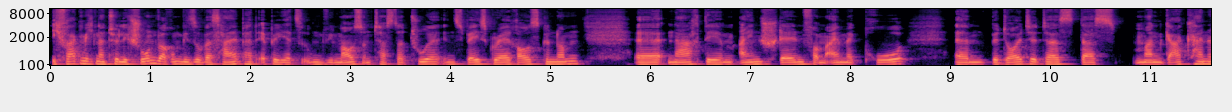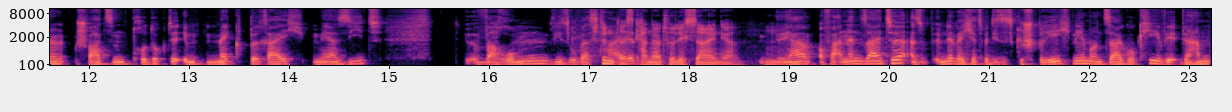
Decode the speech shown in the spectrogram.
ich frage mich natürlich schon, warum, wieso, weshalb hat Apple jetzt irgendwie Maus und Tastatur in Space Gray rausgenommen. Äh, nach dem Einstellen vom iMac Pro ähm, bedeutet das, dass man gar keine schwarzen Produkte im Mac-Bereich mehr sieht warum, wieso, was Stimmt, das kann natürlich sein, ja. Hm. Ja, auf der anderen Seite, also ne, wenn ich jetzt mal dieses Gespräch nehme und sage, okay, wir, wir haben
